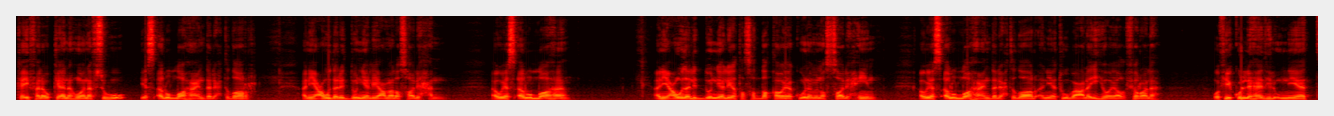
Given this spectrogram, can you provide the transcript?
كيف لو كان هو نفسه يسأل الله عند الاحتضار أن يعود للدنيا ليعمل صالحا أو يسأل الله أن يعود للدنيا ليتصدق ويكون من الصالحين. أو يسأل الله عند الاحتضار أن يتوب عليه ويغفر له. وفي كل هذه الأمنيات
